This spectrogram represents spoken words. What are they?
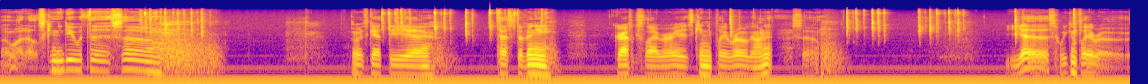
Uh, what else can you do with this? Uh, always got the uh, test of any graphics library is can you play Rogue on it? So yes, we can play Rogue.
